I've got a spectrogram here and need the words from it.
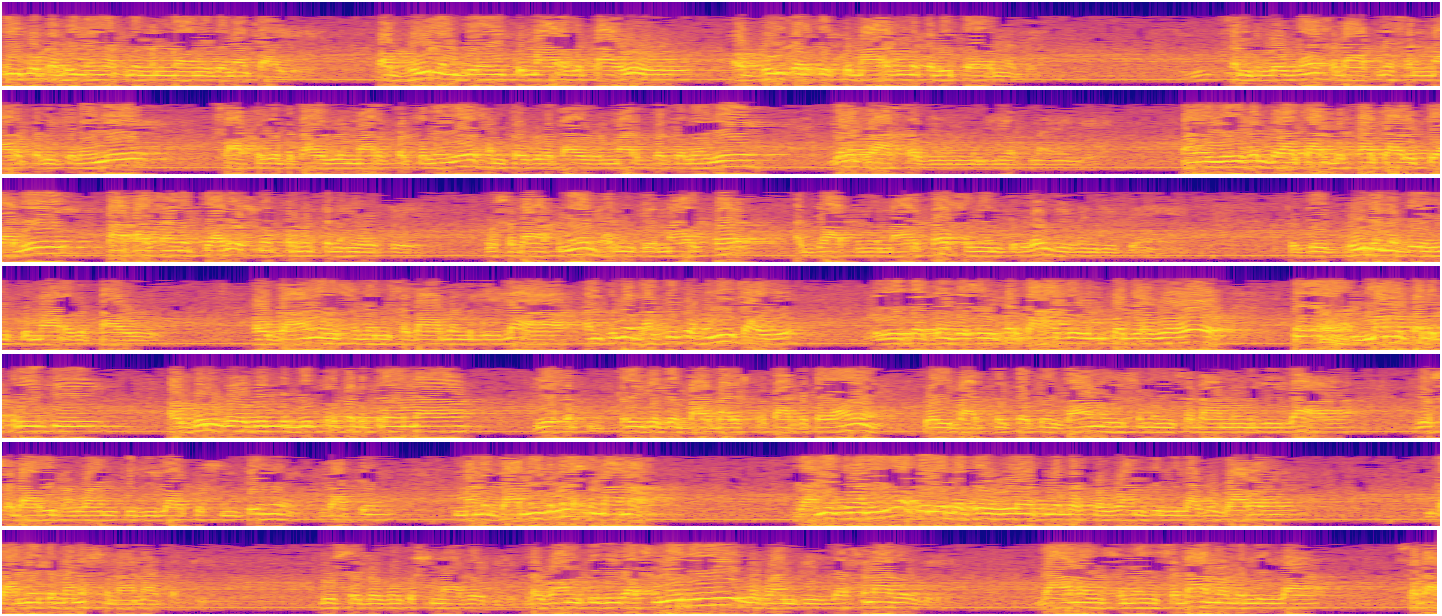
इनको कभी नहीं अपने मन में आने देना चाहिए। और भूल दे कुमार्ग पाऊ, और भूल करके कुमार्ग में कभी पैर न दे। संत लोग हैं, सदा अपने सन्मार्ग पर ही चलेंगे। शास्त्र के बताए हुए मार्ग पर चलेंगे, संतों के बताए हुए मार्ग पर चलेंगे। गलत रास्ता जीवन में नहीं अपनाएँगे। माना यही सब दुराचार, भ्रष्टाचार इत्यादि, पापाचरण इत्यादि उसमें प्रवृत्त नहीं होते। वो सदा अपने धर्म के मार्ग पर, अध्यात्म के मार्ग पर संयम पूर्वक जीवन जीते हैं। तो दे भूल न दे को मार्ग और गाँव में उसमें सदा में लीला, अंत में भक्ति तो होनी चाहिए। तो ये कहते हैं, जैसे ऊपर कहा कि उनको जो वो मम पद प्रीति और गुरु गोविंद विप्र पद प्रेमा, ये सब कई जगह बार बार इस प्रकार से कहे हैं। वही बात फिर कहते हैं गाँव ही सुन सदा मम लीला, जो सदा ही भगवान की लीला को सुनते हैं, गाते हैं। माने गाने के मैंने सुनाना। गाने के माने नहीं, अकेले बैठे हुए हैं, अपने बस भगवान की लीला को गा रहे हैं। गाने के माने सुनाना कभी दूसरे लोगों को सुना देगी भगवान की लीला सुनेगी, भगवान की लीला सुनावे भी गान सुने सदा मम लीला सदा।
